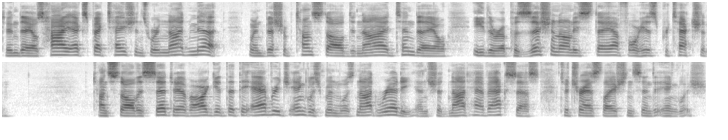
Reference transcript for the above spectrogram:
Tyndale's high expectations were not met when Bishop Tunstall denied Tyndale either a position on his staff or his protection. Tunstall is said to have argued that the average Englishman was not ready and should not have access to translations into English.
